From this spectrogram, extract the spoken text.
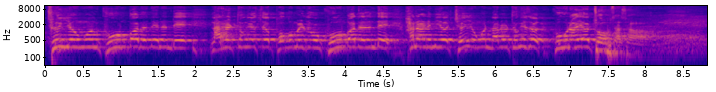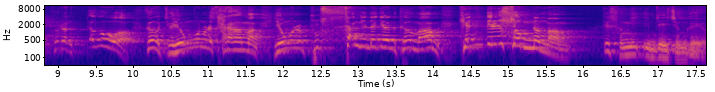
저 영혼 구원받아야 되는데 나를 통해서 복음을 두고 구원받아야 되는데 하나님이여 저 영혼 나를 통해서 구원하여 주옵소서. 그런 뜨거워 그저 영혼을 사랑한 마음, 영혼을 불쌍히 여기는 그 마음, 견딜 수 없는 마음. 그 성이 임재의 증거예요.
